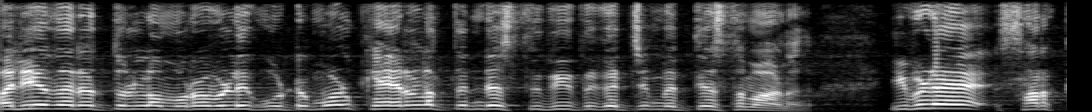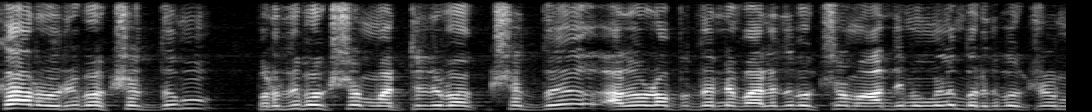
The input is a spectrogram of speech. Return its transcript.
വലിയ തരത്തിലുള്ള മുറവിളി കൂട്ടുമ്പോൾ കേരളത്തിന്റെ സ്ഥിതി തികച്ചും വ്യത്യസ്തമാണ്. ഇവിടെ സർക്കാർ ഒരു പക്ഷത്തും പ്രതിപക്ഷം മറ്റൊരു പക്ഷത്ത് അതോടൊപ്പം തന്നെ വലതുപക്ഷ മാധ്യമങ്ങളും പ്രതിപക്ഷം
